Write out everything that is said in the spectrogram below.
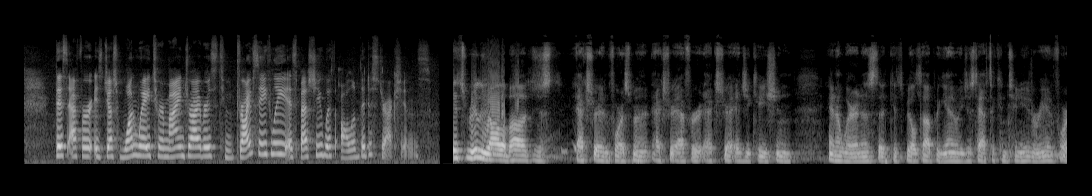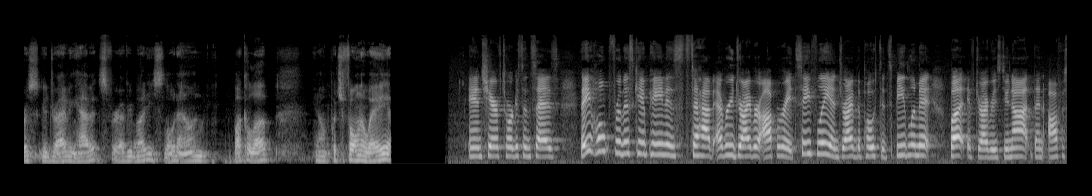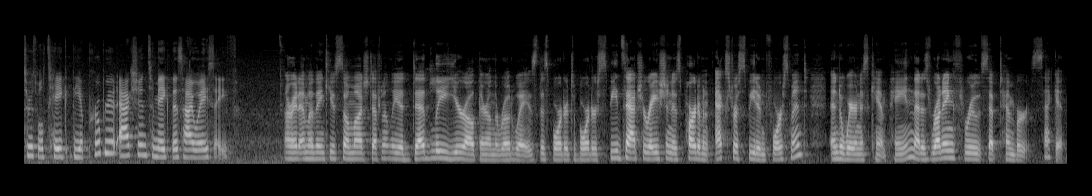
This effort is just one way to remind drivers to drive safely, especially with all of the distractions. It's really all about just extra enforcement, extra effort, extra education and awareness that gets built up. Again, we just have to continue to reinforce good driving habits for everybody. Slow down, buckle up, you know, put your phone away. And Sheriff Torgerson says they hope for this campaign is to have every driver operate safely and drive the posted speed limit. But if drivers do not, then officers will take the appropriate action to make this highway safe. All right, Emma, thank you so much. Definitely a deadly year out there on the roadways. This border to border speed saturation is part of an extra speed enforcement and awareness campaign that is running through September 2nd.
